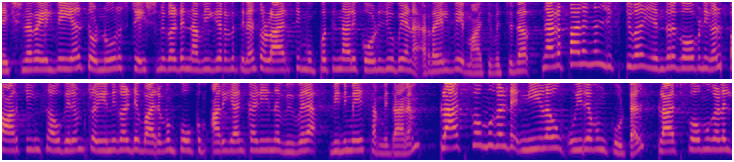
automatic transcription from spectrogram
ദക്ഷിണ റെയിൽവേയിൽ തൊണ്ണൂറ് സ്റ്റേഷനുകളുടെ നവീകരണത്തിന് തൊള്ളായിരത്തി മുപ്പത്തിനാല് കോടി രൂപയാണ് റെയിൽവേ മാറ്റിവെച്ചത്. നടപ്പാലങ്ങൾ ലിഫ്റ്റുകൾ യന്ത്രഗോവണികൾ പാർക്കിംഗ് സൗകര്യം ട്രെയിനുകളുടെ വരവും പോക്കും അറിയാൻ കഴിയുന്ന വിവര വിനിമയ സംവിധാനം പ്ലാറ്റ്ഫോമുകളുടെ നീളവും ഉയരവും കൂട്ടൽ പ്ലാറ്റ്ഫോമുകളിൽ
